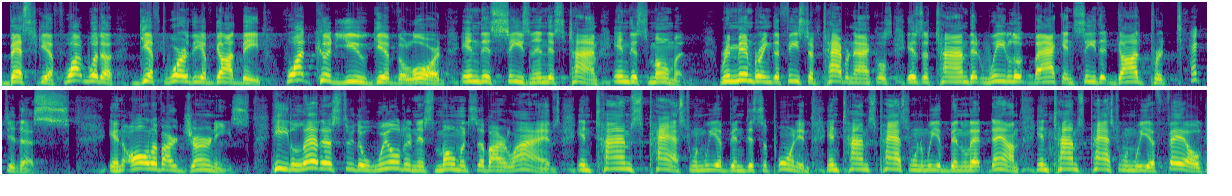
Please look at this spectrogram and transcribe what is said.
best gift? What would a gift worthy of God be? What could you give the Lord in this season, in this time, in this moment? Remembering the Feast of Tabernacles is a time that we look back and see that God protected us in all of our journeys. He led us through the wilderness moments of our lives. In times past when we have been disappointed, in times past when we have been let down, in times past when we have failed,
